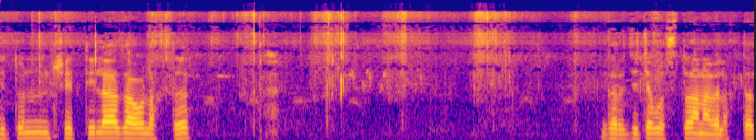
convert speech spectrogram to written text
इथून शेतीला जावं लागतं. गरजेच्या वस्तू आणाव्या लागतात.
